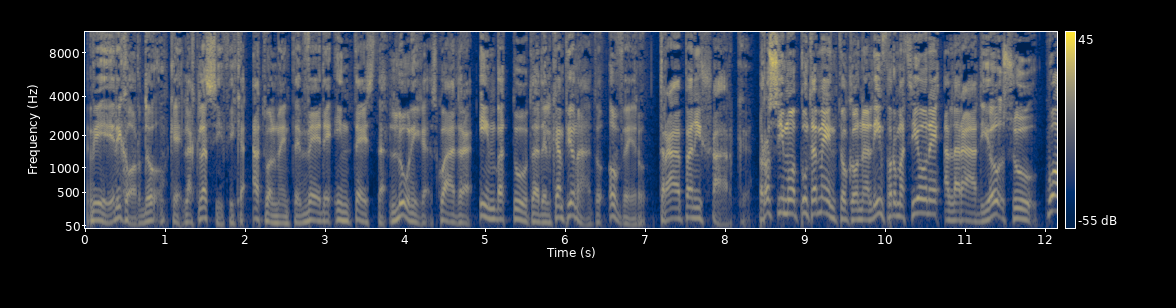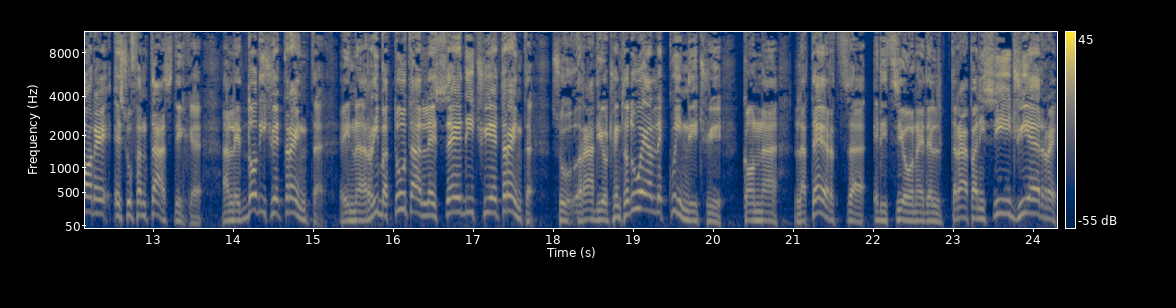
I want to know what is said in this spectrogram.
Vi ricordo che la classifica attualmente vede in testa l'unica squadra imbattuta del campionato, ovvero Trapani Shark. Prossimo appuntamento con l'informazione alla radio su Cuore e su Fantastic alle 12.30 e in ribattuta alle 16.30 su Radio 102 alle 15 con la terza edizione del Trapani CGR.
